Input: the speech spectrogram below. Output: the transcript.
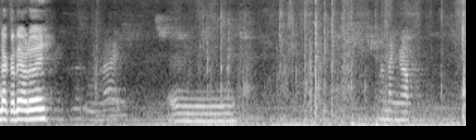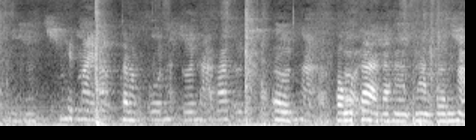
แล้วก็แล้วเลยเออมันระงับมันเห็ดใหม่แล้วแต่มันโอนเกินหาภาคเกินเออหาของกล้าก็หาหาเกินหา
